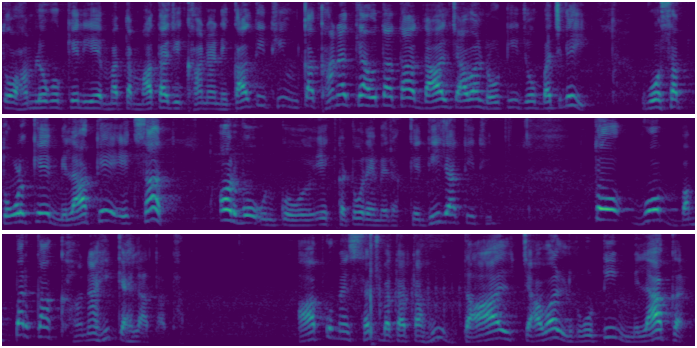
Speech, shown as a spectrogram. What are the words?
तो हम लोगों के लिए मतलब माता जी खाना निकालती थी। उनका खाना क्या होता था? दाल, चावल, रोटी जो बच गई, वो सब तोड़ के, मिला के एक साथ, और वो उनको एक कटोरे में रख के दी जाती थी। तो वो बम्पर का खाना ही कहलाता था। आपको मैं सच बताता हूँ, दाल, चावल, रोटी मिलाकर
